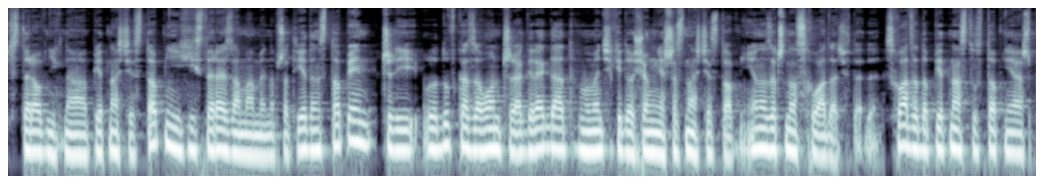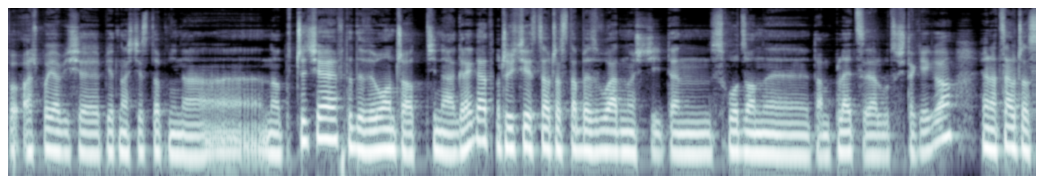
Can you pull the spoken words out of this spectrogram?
sterownik na 15 stopni i histereza mamy na przykład 1 stopień, czyli lodówka załączy agregat w momencie, kiedy osiągnie 16 stopni i ona zaczyna schładzać wtedy. Schładza do 15 stopni, aż, po, aż pojawi się 15 stopni na, na odczycie, wtedy wyłącza, odcina agregat. Oczywiście jest cały czas ta bezwładność i ten schłodzony tam plecy albo coś takiego i ona cały czas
